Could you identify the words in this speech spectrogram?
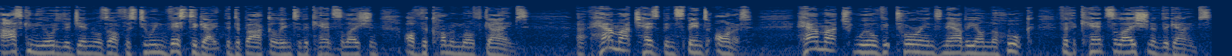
asking the Auditor General's office to investigate the debacle into the cancellation of the Commonwealth Games. Uh, how much has been spent on it? How much will Victorians now be on the hook for the cancellation of the Games?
